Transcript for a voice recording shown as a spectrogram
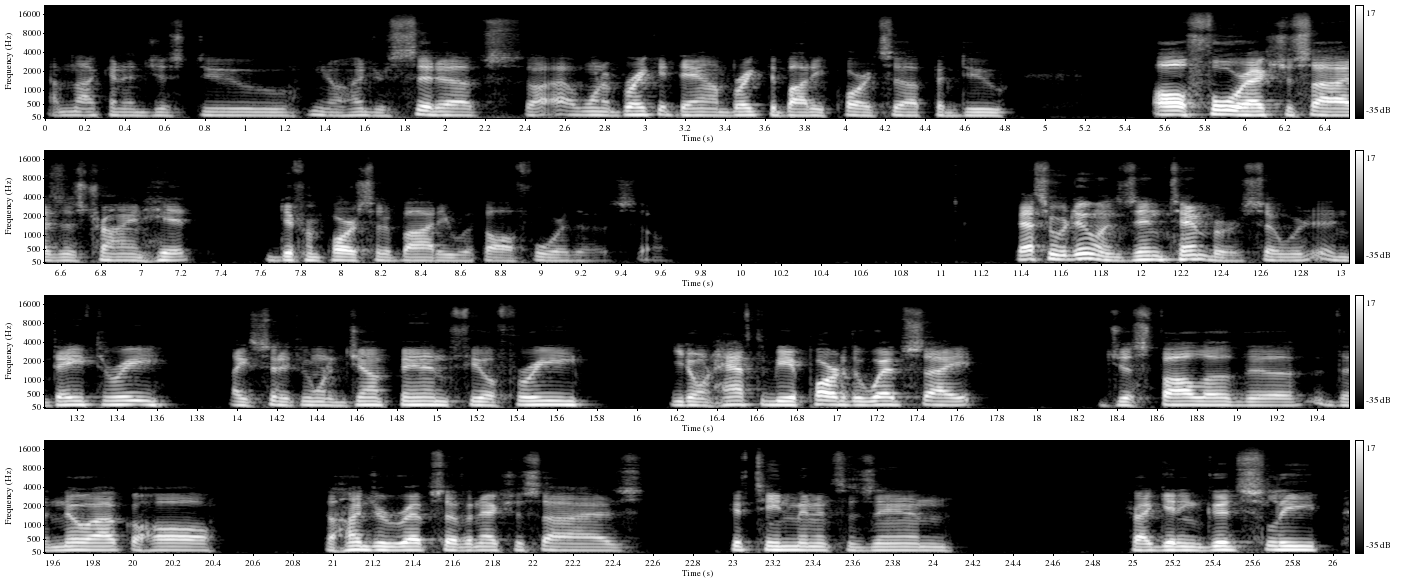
I'm not going to just do you know 100 sit-ups. So I want to break it down, break the body parts up, and do all four exercises try and hit different parts of the body with all four of those. So that's what we're doing, Zentember. So we're in day three. Like I said, if you want to jump in, feel free. You don't have to be a part of the website. Just follow the the no alcohol, the hundred reps of an exercise, 15 minutes of Zen. Try getting good sleep.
